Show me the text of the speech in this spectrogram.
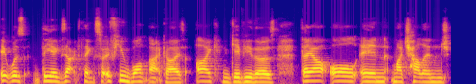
It was the exact thing. So if you want that, guys, I can give you those. They are all in my challenge,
